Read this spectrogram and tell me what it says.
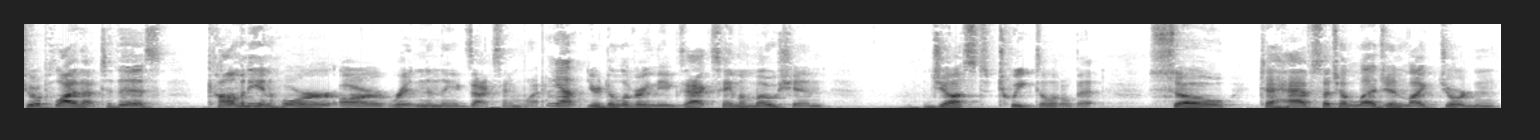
to apply that to this, comedy and horror are written in the exact same way. Yep. You're delivering the exact same emotion, just tweaked a little bit. So to have such a legend like Jordan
